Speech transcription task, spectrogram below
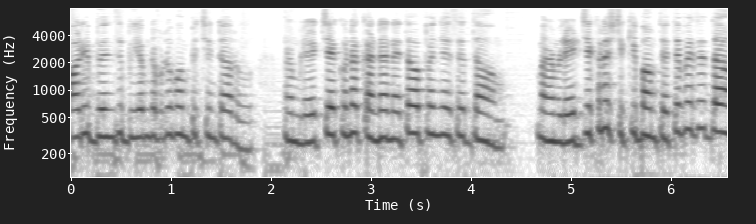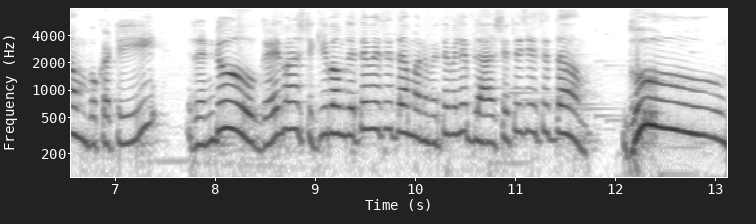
ఆడి బెంజ్ బిఎండబ్ల్యూ పంపించుంటారు. మనం లేట్ చేయకుండా కండెన్ అయితే ఓపెన్ చేసేద్దాం. మనం లేట్ చేయకుండా స్టిక్కీ బాంబ్స్ అయితే వేసేద్దాం. ఒకటి రెండు గైజ్ మనం స్టిక్కీ బాంబ్స్ అయితే వేసేద్దాం. మనం అయితే వెళ్ళి బ్లాస్ట్ అయితే చేసేద్దాం. భూమ్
